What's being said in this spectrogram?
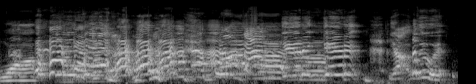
Womp. get it, get it. Y'all do it.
